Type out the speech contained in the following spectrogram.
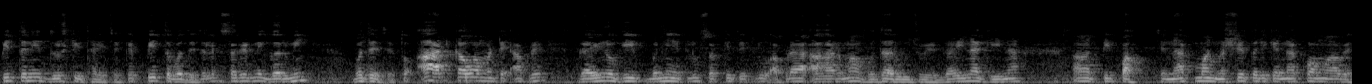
પિત્તની દૃષ્ટિ થાય છે કે પિત્ત વધે છે. એટલે શરીરની ગરમી વધે છે. તો આ અટકાવવા માટે આપણે ગાયનું ઘી બને એટલું શક્ય તેટલું આપણા આહારમાં વધારવું જોઈએ. ગાયના ઘીના ટીપા જે નાકમાં નશ્ય તરીકે નાખવામાં આવે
